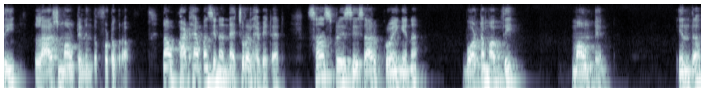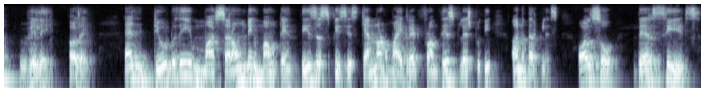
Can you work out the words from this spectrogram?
the large mountain in the photograph. Now what happens in a natural habitat? Some species are growing in a bottom of the mountain in the valley all right and due to the surrounding mountain these species cannot migrate from this place to the another place. Also their seeds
